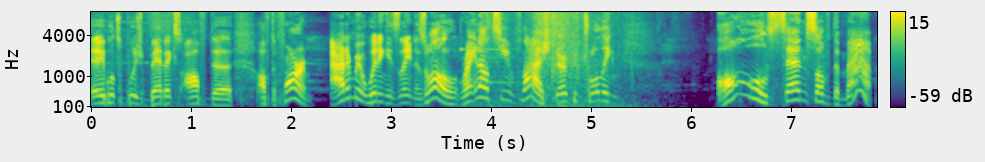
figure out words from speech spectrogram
able to push Bebex off the off the farm. Adamir winning his lane as well. Right now, Team Flash, they're controlling all sense of the map.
